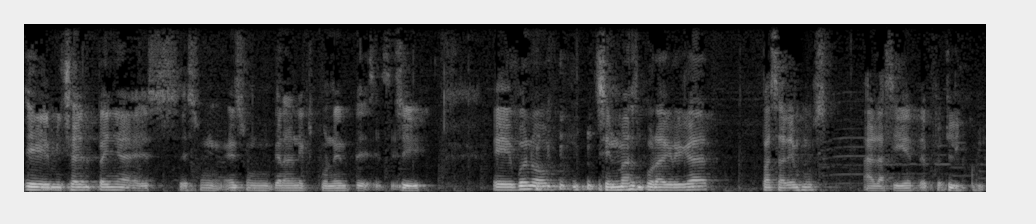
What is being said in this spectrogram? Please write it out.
Eh, Michael Peña es, es, un, es un gran exponente. Sí. sí. Eh, bueno, sin más por agregar, pasaremos a la siguiente película.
